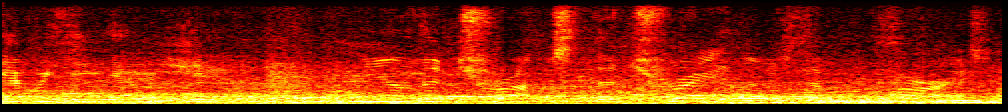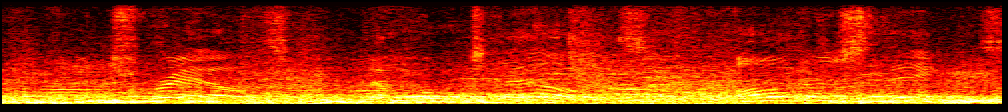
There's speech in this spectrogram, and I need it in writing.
everything that we do. You know, the trucks, the trailers, the parks, the trails, the hotels, things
